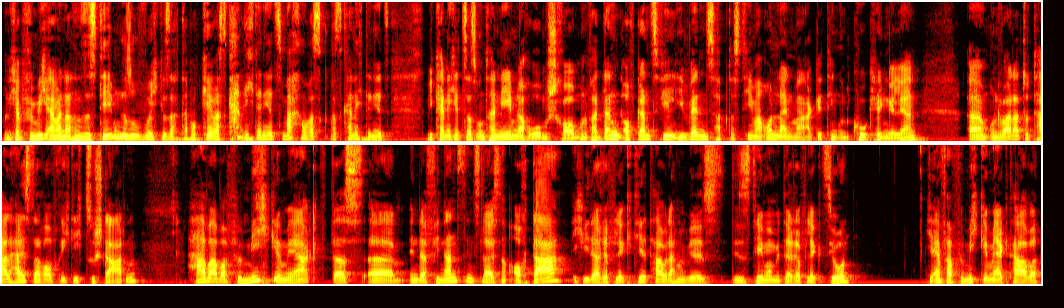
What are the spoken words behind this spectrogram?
Und ich habe für mich einmal nach einem System gesucht, wo ich gesagt habe, okay, was kann ich denn jetzt machen? Was, was kann ich denn jetzt, wie kann ich jetzt das Unternehmen nach oben schrauben? Und war dann auf ganz vielen Events, habe das Thema Online-Marketing und Co. kennengelernt ähm, und war da total heiß darauf, richtig zu starten. Habe aber für mich gemerkt, dass äh, in der Finanzdienstleistung auch da ich wieder reflektiert habe, da haben wir wieder das, dieses Thema mit der Reflexion, ich einfach für mich gemerkt habe,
